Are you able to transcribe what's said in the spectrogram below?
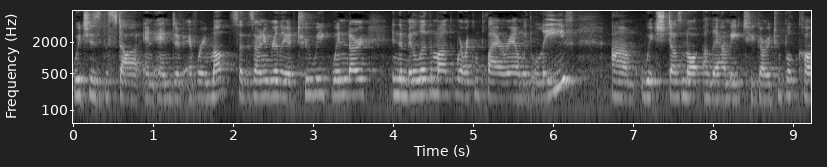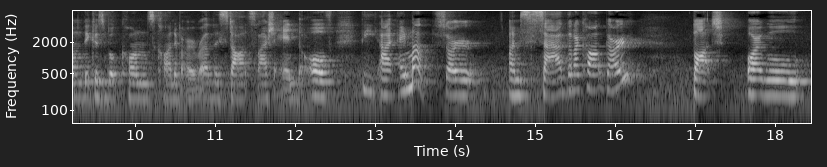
which is the start and end of every month. So there's only really a two week window in the middle of the month where I can play around with leave. Um, which does not allow me to go to BookCon because BookCon's kind of over the start slash end of the uh, a month. So I'm sad that I can't go, but I will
